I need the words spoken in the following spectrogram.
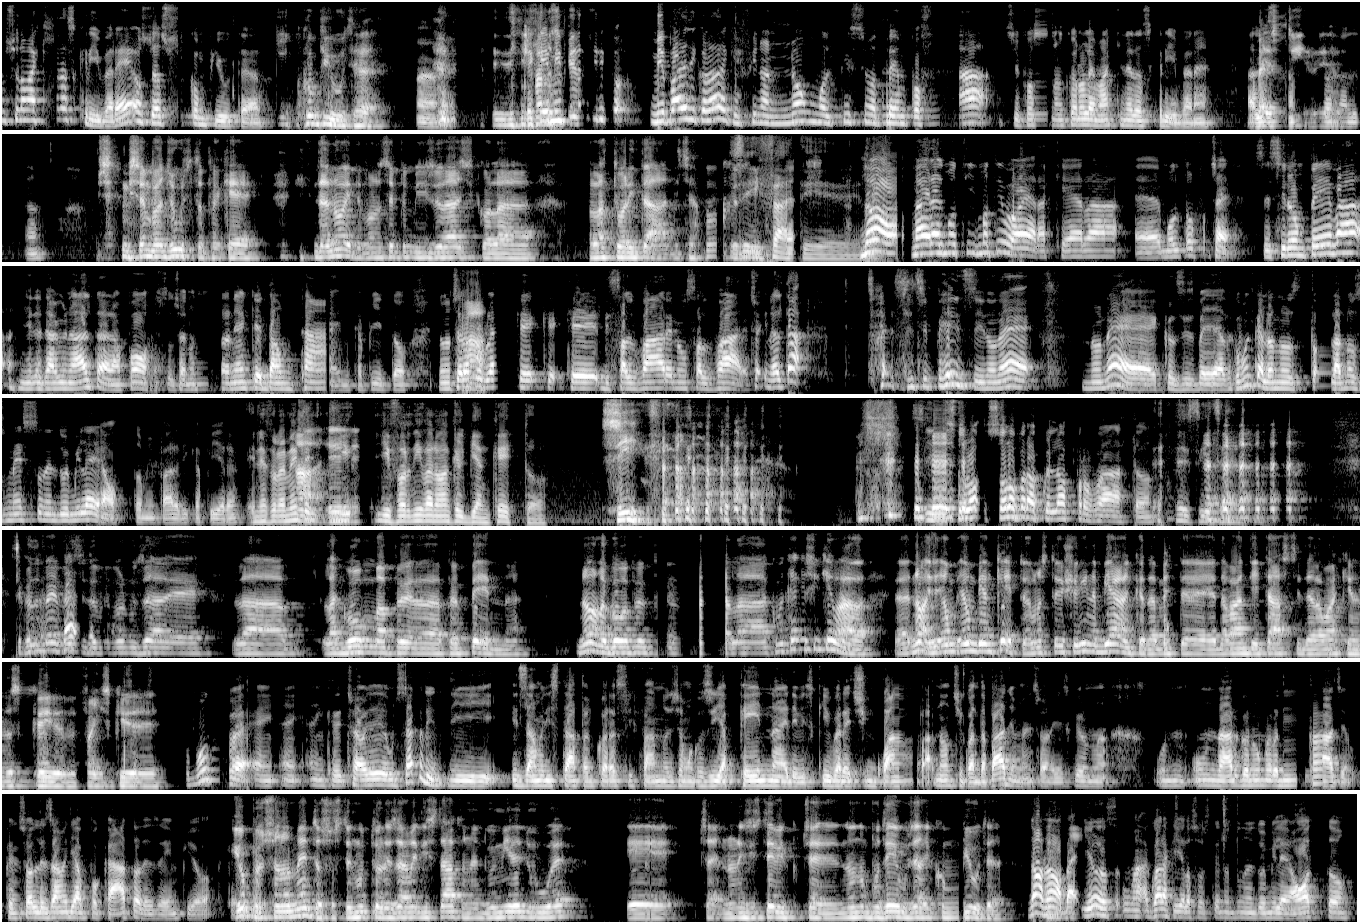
sulla macchina da scrivere o sul computer? Il computer. Ah. Perché mi scrivere- pare, di ricor- mi pare di ricordare che fino a non moltissimo tempo fa ci fossero ancora le macchine da scrivere. all'esame sì. Mi sembra giusto perché da noi devono sempre misurarsi con, la, l'attualità, diciamo così. Sì, infatti. eh, No, ma era il, moti- il motivo era che era eh, molto... fa- cioè, se si rompeva, gliene davi un'altra, era a posto, cioè non c'era neanche downtime, capito? Non c'era Ah. problema che, che- che di salvare non salvare. Cioè, in realtà, cioè, se ci pensi, non è, non è così sbagliato. Comunque l'hanno, l'hanno smesso nel 2008, mi pare di capire. E naturalmente Ah, gli, e- gli fornivano anche il bianchetto. Sì. Sì, solo, solo però quello approvato. Eh sì, certo. Secondo me invece dovevano usare la, la gomma per, per penna. No, la gomma per penna. La, come cacchio si chiamava? Eh, no, è un, è un bianchetto, è una strisciolina bianca da mettere davanti ai tasti della macchina da scrivere per fargli scrivere. Comunque è, è- è incredibile, cioè, un sacco di, di esami di Stato ancora si fanno, diciamo così, a penna e devi scrivere 50, pa- non 50 pagine, ma insomma devi scrivere una- un, un largo numero di pagine. Penso all'esame di avvocato, ad esempio. Io personalmente ho sostenuto l'esame di Stato nel 2002 e cioè, non esistevi, cioè, non, non potevi usare il computer. No, no, beh, io lo so- ma guarda che io l'ho sostenuto nel 2008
